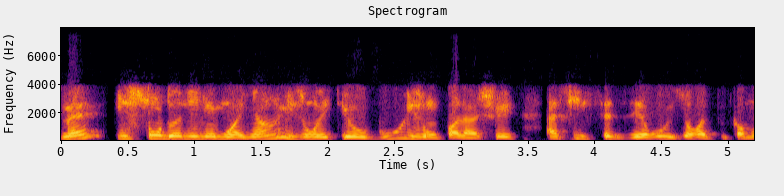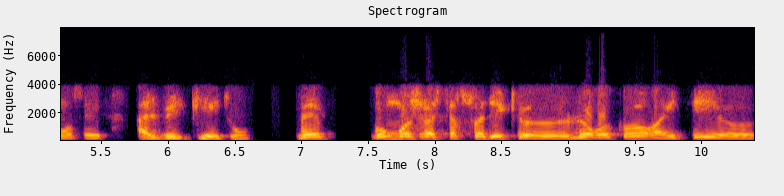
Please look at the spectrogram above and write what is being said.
Mais ils se sont donné les moyens, ils ont été au bout, ils n'ont pas lâché. À 6-7-0, ils auraient pu commencer à lever le pied et tout. Mais bon, moi je reste persuadé que le record a été euh,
